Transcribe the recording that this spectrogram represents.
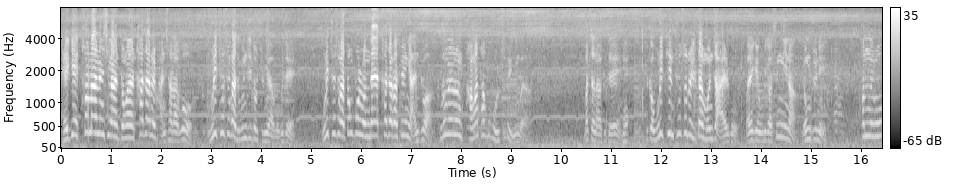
되게 텀하는 시간 동안 타자를 관찰하고 우리 투수가 누군지도 중요하고 그지? 우리 투수가 똥볼로인데 타자가 스윙이 안 좋아 그러면은 강한 타구가 올 수도 있는 거야 맞잖아 그지? 예. 그러니까 우리 팀 투수를 일단 먼저 알고 만약에 우리가 승리나 영준이 3루로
